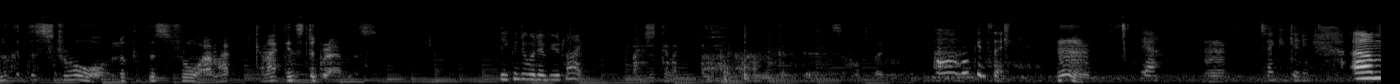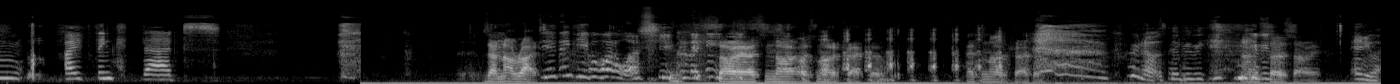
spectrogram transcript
Look at the straw! Look at the straw! I'm ha- can I Instagram this? You can do whatever you'd like. I'm just gonna. No, I'm gonna Uh, who can say? Hmm. Yeah. Mm. Thank you, Kenny. Um, I think that. Is that not right? Do you think people want to watch you? Sorry, that's not. That's not attractive. That's not attractive. Who knows? Maybe we can. I'm so sorry. Anyway,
